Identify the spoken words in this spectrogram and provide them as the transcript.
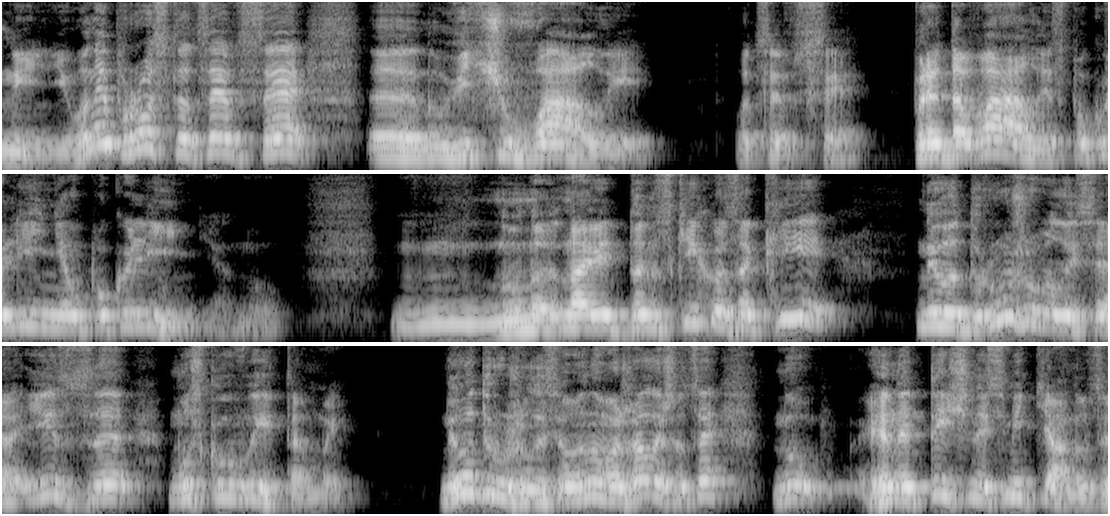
нині. Вони просто це все е, ну, відчували, оце все, передавали з покоління в покоління. Ну, ну, навіть донські козаки не одружувалися із московитами. Не одружилися, вони вважали, що це ну, генетичне сміття. Ну, це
